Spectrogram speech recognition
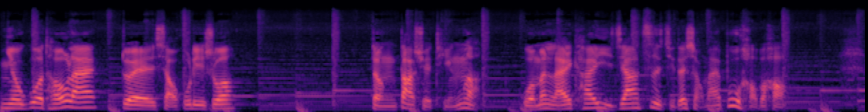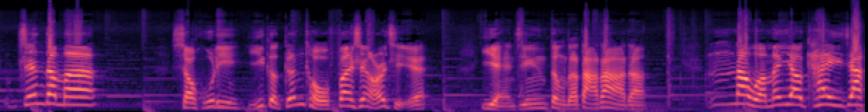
扭过头来对小狐狸说：“等大雪停了，我们来开一家自己的小卖部，好不好？”真的吗？小狐狸一个跟头翻身而起，眼睛瞪得大大的。那我们要开一家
